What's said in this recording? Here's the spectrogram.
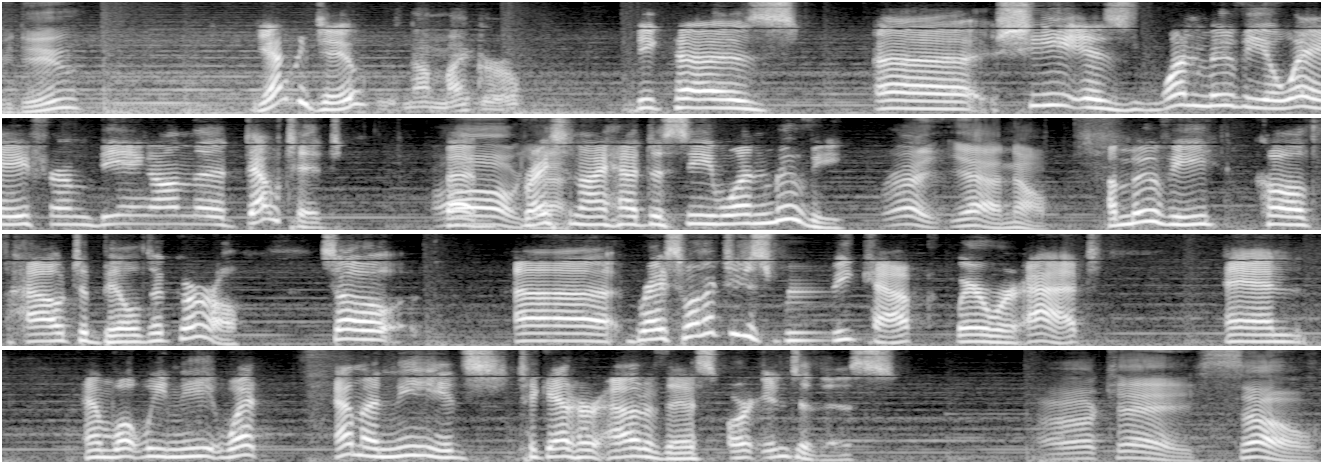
We do? Yeah, we do. It was not my girl. because uh, she is one movie away from being on the Doubted. But oh, Bryce yeah. and I had to see one movie, Right. Yeah. No. a movie called How to Build a Girl. So, uh, Bryce, why don't you just recap where we're at and and what we need, what Emma needs to get her out of this or into this? Okay, so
